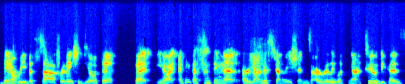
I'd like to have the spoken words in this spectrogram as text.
they don't read the stuff or they should deal with it. But, you know, I, I think that's something that our youngest generations are really looking at too, because,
